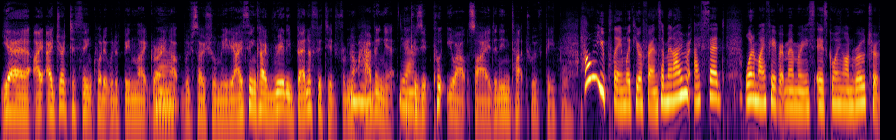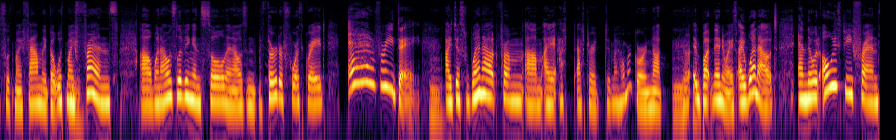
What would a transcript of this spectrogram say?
yeah, I, I dread to think what it would have been like growing Yeah. up with social media. I think I really benefited from not having it Mm-hmm. Yeah. because it put you outside and in touch with people. How are you playing with your friends? I mean, I, I said one of my favorite memories is going on road trips with my family, but with my Mm. friends, uh, when I was living in Seoul and I was in the third or fourth grade, every day Mm. I just went out from um, I after I did my homework or not, Mm-hmm. but anyways, I went out and there would always be friends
